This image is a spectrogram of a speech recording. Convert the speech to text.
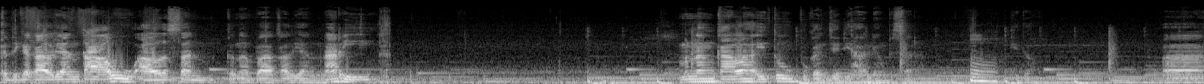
ketika kalian tahu alasan kenapa kalian nari menang kalah itu bukan jadi hal yang besar Hmm. gitu Eh,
